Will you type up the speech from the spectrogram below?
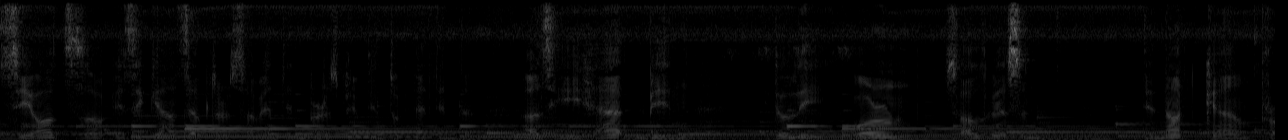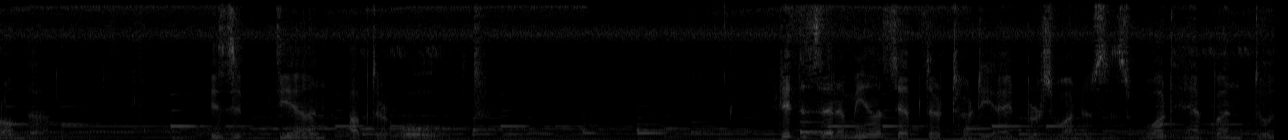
See also Ezekiel chapter 17, verse 15 to 18. As he had been duly warned, salvation did not come from the Egyptian after old. Read Jeremiah chapter 38, verse 1 to 6. What happened to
